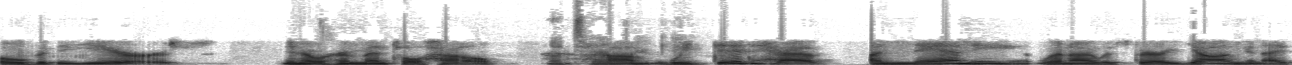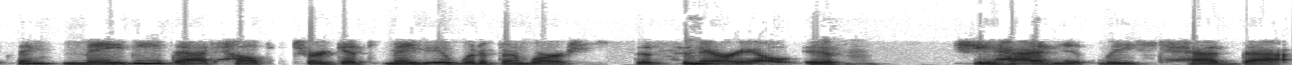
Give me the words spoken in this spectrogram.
over the years, you know, her mental health. That's hard. Um, we did have a nanny when I was very young, and I think maybe that helped her get, maybe it would have been worse, this scenario, if Mhm. she hadn't at least had that.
